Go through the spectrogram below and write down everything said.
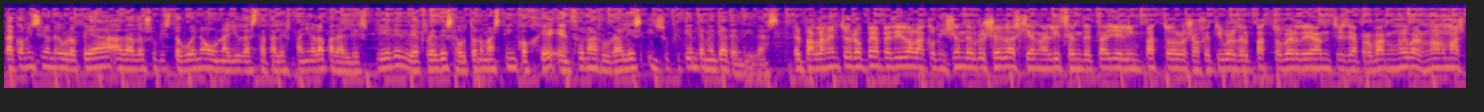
La Comisión Europea ha dado su visto bueno a una ayuda estatal española para el despliegue de redes autónomas 5G en zonas rurales insuficientemente atendidas. El Parlamento Europeo ha pedido a la Comisión de Bruselas que analice en detalle el impacto de los objetivos del Pacto Verde antes de aprobar nuevas normas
